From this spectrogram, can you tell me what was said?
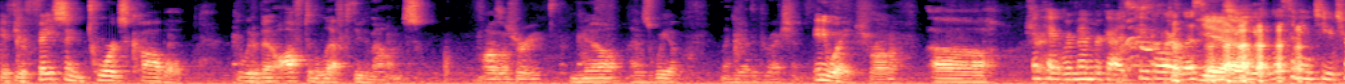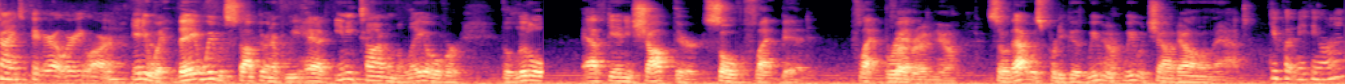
If you're facing towards Kabul, it would have been off to the left through the mountains. Mazar Sharif, No, that was way up in the other direction. Anyway, Sharada. uh, okay, remember, guys, people are listening Yeah. to you, listening to you, trying to figure out where you are. anyway, they we would stop there, and if we had any time on the layover, the little Afghani shop there sold the flatbed, flat bread. Flat bread, yeah. So that was pretty good. We would Yeah. we would chow down on that. Do you put anything on it?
